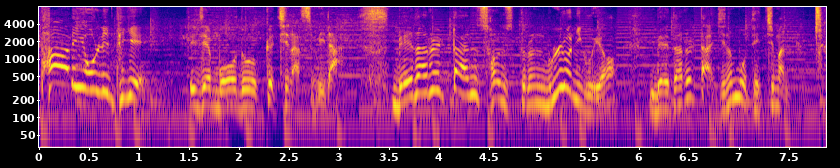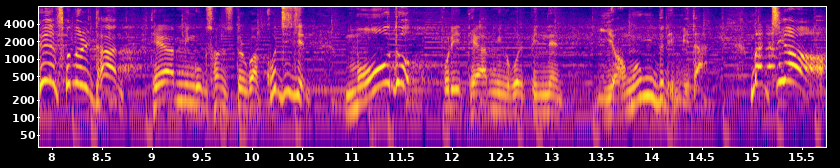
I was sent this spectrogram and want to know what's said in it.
파리 올림픽이 이제 모두 끝이 났습니다. 메달을 딴 선수들은 물론이고요. 메달을 따지는 못했지만 최선을 다한 대한민국 선수들과 코치진 모두 우리 대한민국을 빛낸 영웅들입니다. 맞지요?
